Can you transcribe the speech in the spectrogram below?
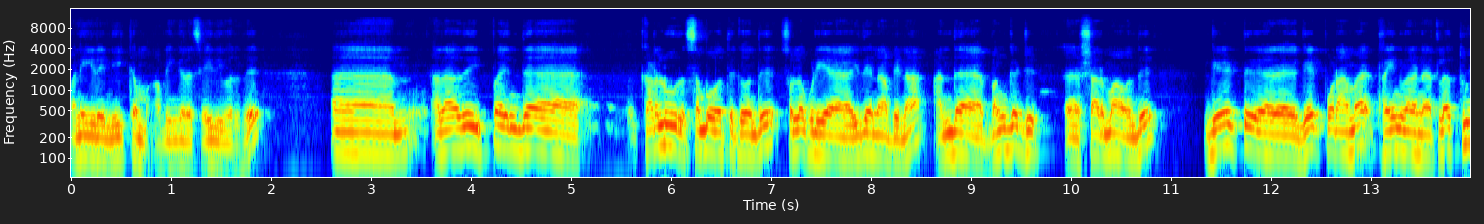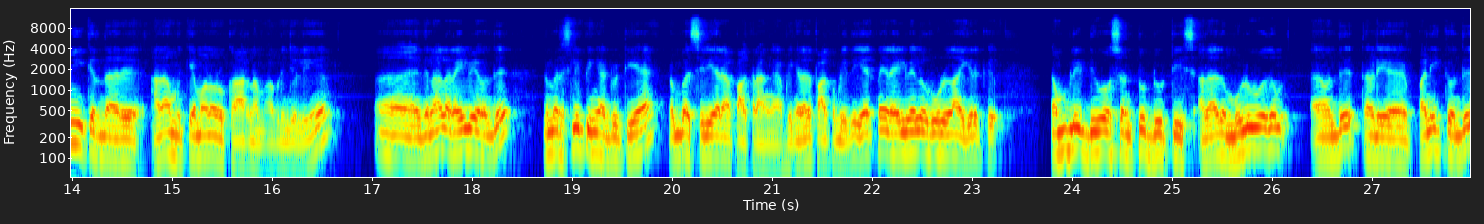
பணியிடை நீக்கம் அப்படிங்கிற செய்தி வருது. அதாவது இப்போ இந்த கடலூர் சம்பவத்துக்கு வந்து சொல்லக்கூடிய இது என்ன அப்படின்னா அந்த பங்கஜ் சர்மா வந்து கேட்டு கேட் போடாமல் ட்ரெயின் வர நேரத்தில் தூங்கிக்கிருந்தார் அதான் முக்கியமான ஒரு காரணம் அப்படின்னு சொல்லி இதனால் ரயில்வே வந்து இந்த மாதிரி ஸ்லீப்பிங் ஆக்டிவிட்டியை ரொம்ப சிவியராக பார்க்குறாங்க அப்படிங்கிறத பார்க்க முடியுது. ஏற்கனவே ரயில்வேல ரூல்லாம் இருக்குது கம்ப்ளீட் டிவோஷன் டு டியூட்டிஸ் அதாவது முழுவதும் வந்து தன்னுடைய பணிக்கு வந்து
